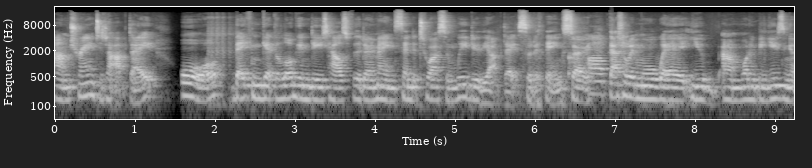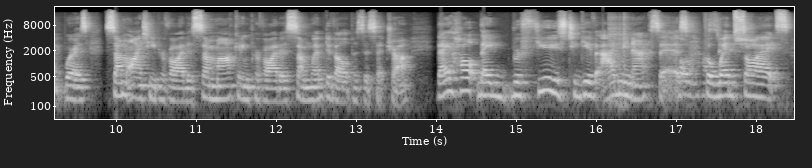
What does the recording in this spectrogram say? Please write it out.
um, Tranta to update, or they can get the login details for the domain, send it to us, and we do the update sort of thing. So that's probably more where you um, want to be using it. Whereas some IT providers, some marketing providers, some web developers, etc., they hold, they refuse to give admin access Hold for websites,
